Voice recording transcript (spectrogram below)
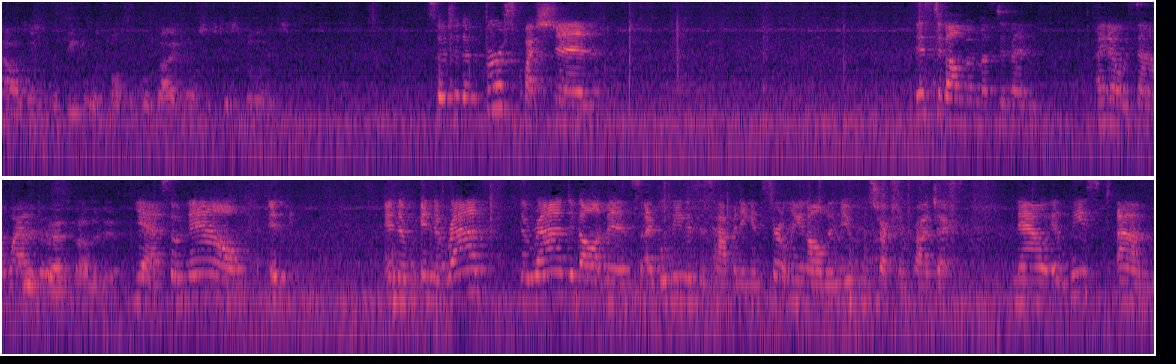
housing for people with multiple diagnosis disabilities? So to the first question, this development must have been, I know it was done a while Your ago. grandfather did. Yeah, so now, it, in the, in the RAD, the RAD developments, I believe this is happening, and certainly in all the new construction projects, now at least, um,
